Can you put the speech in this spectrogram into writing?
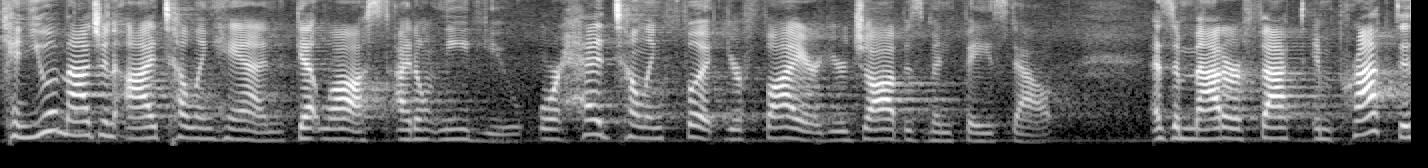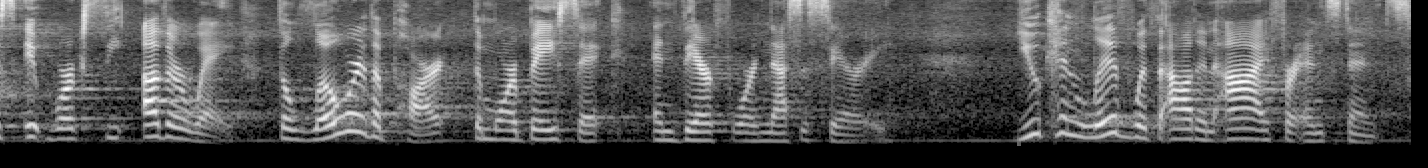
Can you imagine eye telling hand, get lost, I don't need you? Or head telling foot, you're fired, your job has been phased out? As a matter of fact, in practice, it works the other way. The lower the part, the more basic and therefore necessary. You can live without an eye, for instance,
